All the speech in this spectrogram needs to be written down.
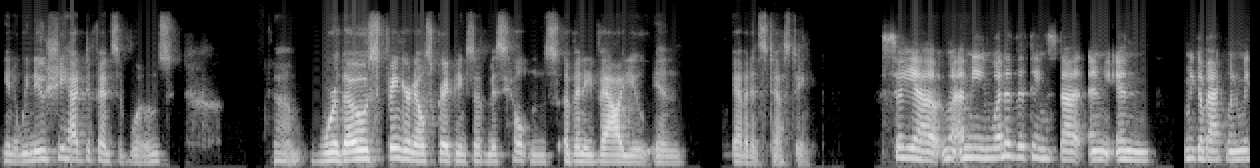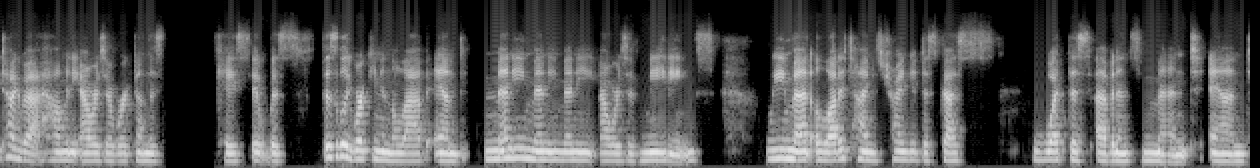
you know, we knew she had defensive wounds. Um, were those fingernail scrapings of Miss Hilton's of any value in evidence testing? So yeah, I mean, one of the things that, and, and let me go back when we talk about how many hours I worked on this case, it was physically working in the lab and many, many, many hours of meetings. We met a lot of times trying to discuss what this evidence meant and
